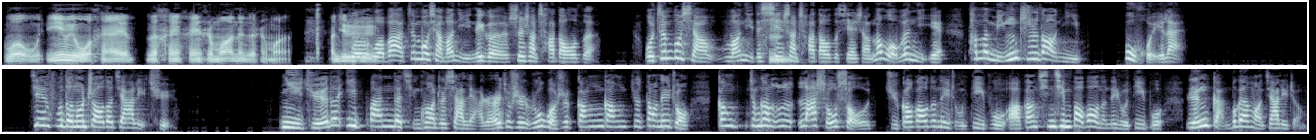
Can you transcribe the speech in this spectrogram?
我我因为我很爱很很什么那个什么，就是我我吧，真不想往你那个身上插刀子，我真不想往你的心上插刀子，先生。那我问你，他们明知道你不回来，奸夫都能招到家里去，你觉得一般的情况之下，俩人就是如果是刚刚就到那种刚刚刚拉手手举高高的那种地步啊，刚亲亲抱抱的那种地步，人敢不敢往家里整？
